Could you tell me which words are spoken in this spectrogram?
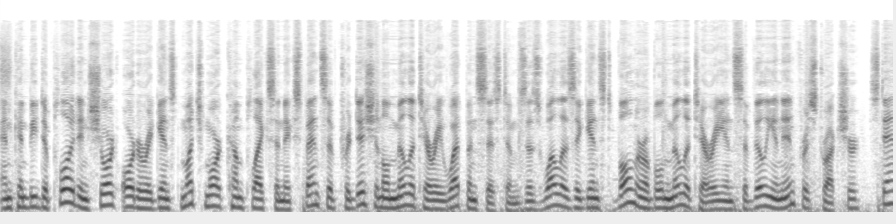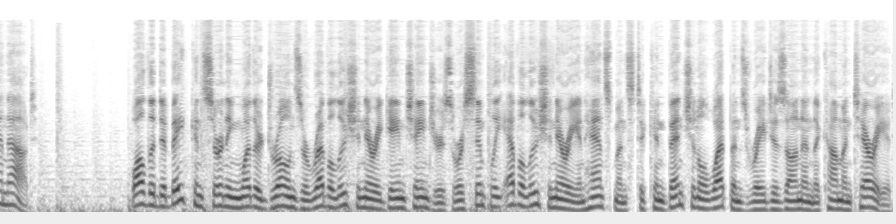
and can be deployed in short order against much more complex and expensive traditional military weapon systems as well as against vulnerable military and civilian infrastructure, stand out. While the debate concerning whether drones are revolutionary game changers or simply evolutionary enhancements to conventional weapons rages on in the commentariat,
